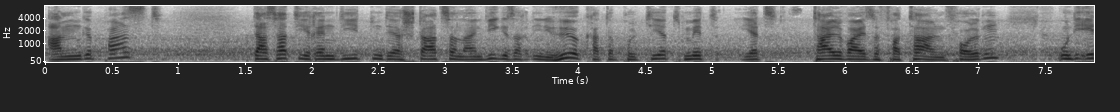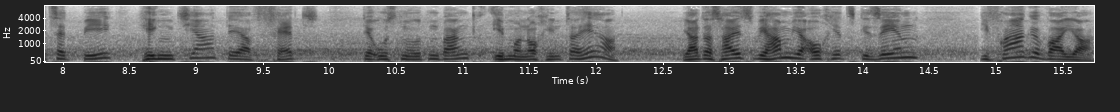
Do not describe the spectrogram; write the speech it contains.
angepasst. Das hat die Renditen der Staatsanleihen, wie gesagt, in die Höhe katapultiert mit jetzt teilweise fatalen Folgen. Und die EZB hinkt ja der FED, der US-Notenbank, immer noch hinterher. Ja, das heißt, wir haben ja auch jetzt gesehen, Die Frage war ja,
